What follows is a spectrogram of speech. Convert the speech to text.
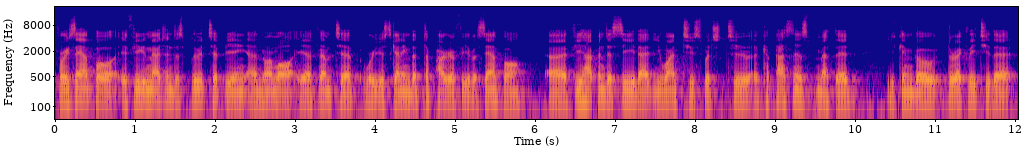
For example, if you imagine this blue tip being a normal AFM tip where you're scanning the topography of a sample, uh, if you happen to see that you want to switch to a capacitance method, you can go directly to the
